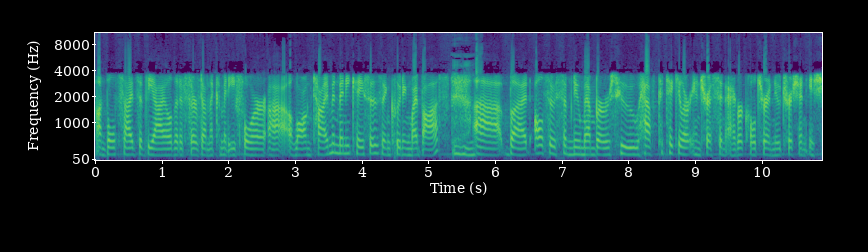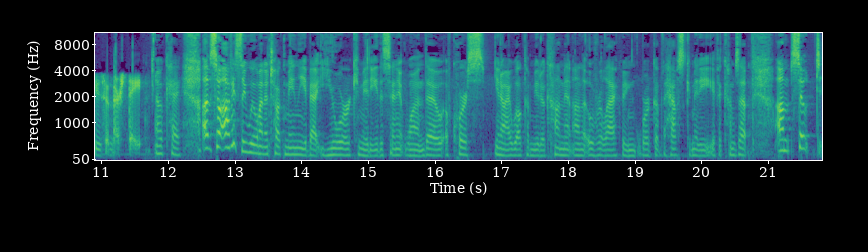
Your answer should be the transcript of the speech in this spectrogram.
on both sides of the aisle that have served on the committee for uh, a long time in many cases, including my boss, mm-hmm. uh, but also some new members who have particular interests in agriculture and nutrition issues in their state. Okay. Um, so obviously, we want to talk mainly about your committee, the Senate one, though, of course, you know, I welcome you to comment on the overlapping work of the House committee if it comes up. Um, so t-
